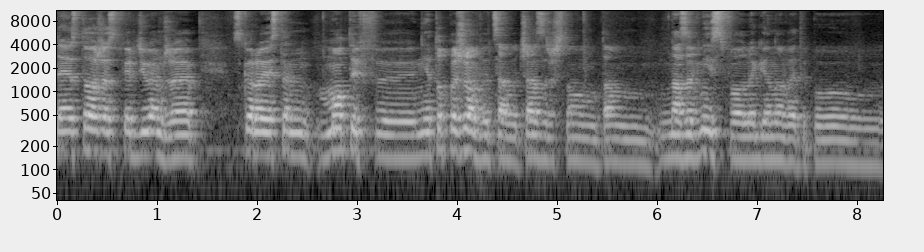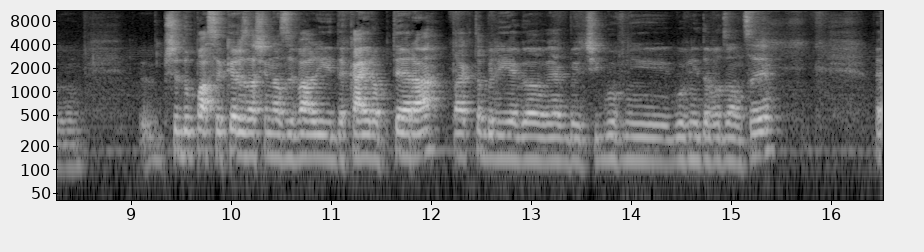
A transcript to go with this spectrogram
to jest to, że stwierdziłem, że skoro jest ten motyw y, nietoperzowy cały czas, zresztą tam nazewnictwo legionowe typu przydupasy Kerza się nazywali The Chiroptera, tak, to byli jego jakby ci główni, główni dowodzący. E,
